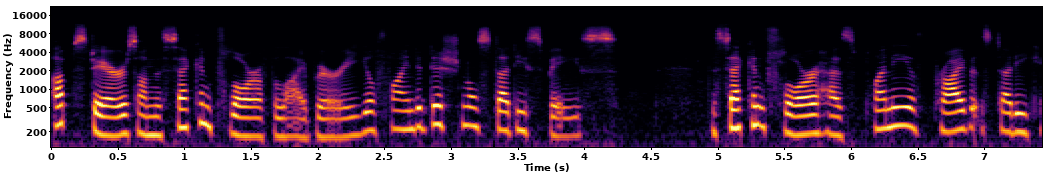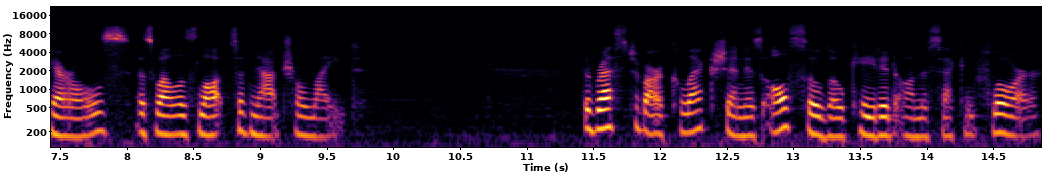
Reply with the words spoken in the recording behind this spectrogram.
Upstairs on the second floor of the library, you'll find additional study space. The second floor has plenty of private study carrels as well as lots of natural light. The rest of our collection is also located on the second floor.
